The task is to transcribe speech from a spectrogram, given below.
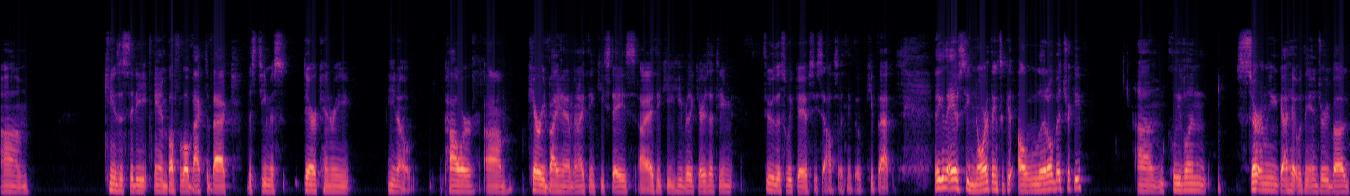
Um, Kansas City and Buffalo back to back. This team is Derrick Henry, you know, power um, carried by him, and I think he stays. I, I think he he really carries that team through this week AFC South. So I think they'll keep that. I think in the AFC North, things get a little bit tricky. Um, Cleveland certainly got hit with the injury bug,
